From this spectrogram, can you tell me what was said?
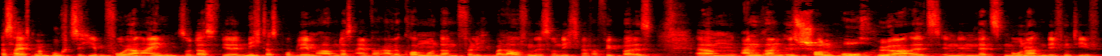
Das heißt, man bucht sich eben vorher ein, sodass wir nicht das Problem haben, dass einfach alle kommen und dann völlig überlaufen ist und nichts mehr verfügbar ist. Ähm, Andrang ist schon hoch, höher als in den letzten Monaten definitiv,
